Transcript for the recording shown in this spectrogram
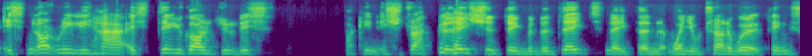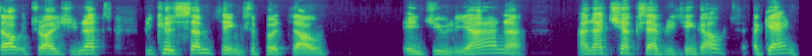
it's not really hard. It's you've got to do this fucking extrapolation thing with the dates, Nathan. When you're trying to work things out, it drives you nuts because some things are put down in Juliana. and that chucks everything out again.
